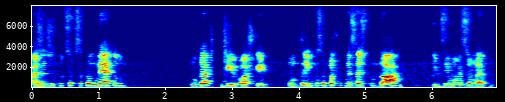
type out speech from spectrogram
Mas antes de tudo, você precisa ter um método lucrativo. Eu acho que com 30 você pode começar a estudar e desenvolver seu método.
